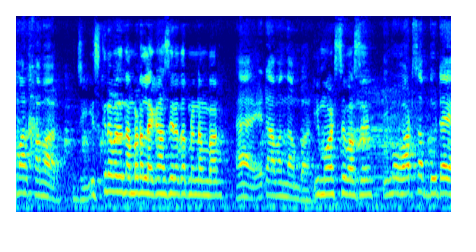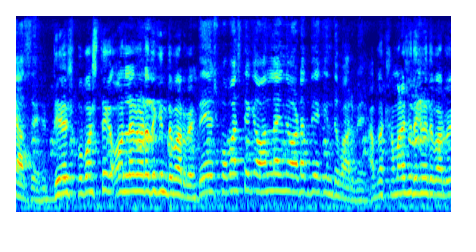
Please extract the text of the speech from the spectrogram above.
আমার খামার। জি স্ক্রিনে আমাদের নাম্বারটা লেখা আছে এটা আপনার নাম্বার হ্যাঁ এটা আমার নাম্বার ইমো হোয়াটসঅ্যাপ আছে? ইমো হোয়াটসঅ্যাপ দুটাই আছে। দেশ প্রবাস থেকে অনলাইন অর্ডারে কিনতে পারবে? দেশ প্রবাস থেকে অনলাইনে অর্ডার দিয়ে কিনতে পারবে। আপনার খামারে এসে দেখে নিতে পারবে।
